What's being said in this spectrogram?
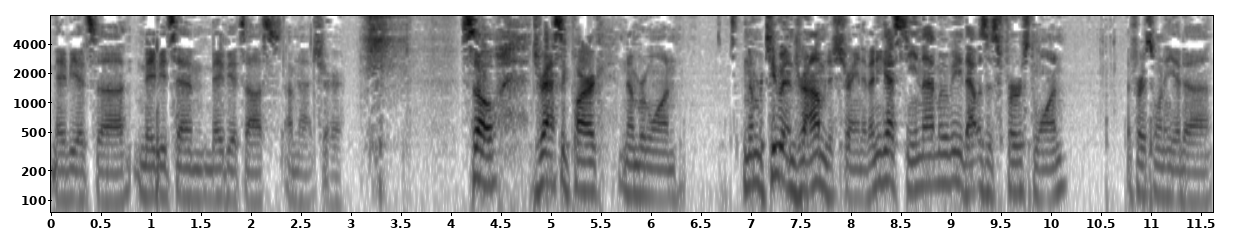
Maybe it's uh, maybe it's him, maybe it's us. I'm not sure. So, Jurassic Park, number one. Number two, Andromeda Strain. Have any of you guys seen that movie? That was his first one. The first one he had, uh,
